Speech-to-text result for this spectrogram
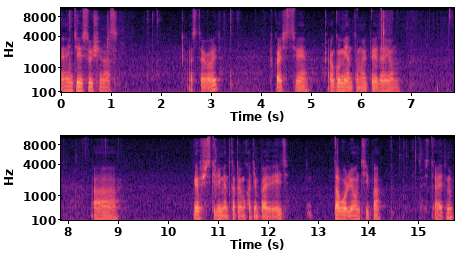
э, интересующий нас астероид. В качестве аргумента мы передаем э, графический элемент, который мы хотим проверить, того ли он типа, то есть item.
